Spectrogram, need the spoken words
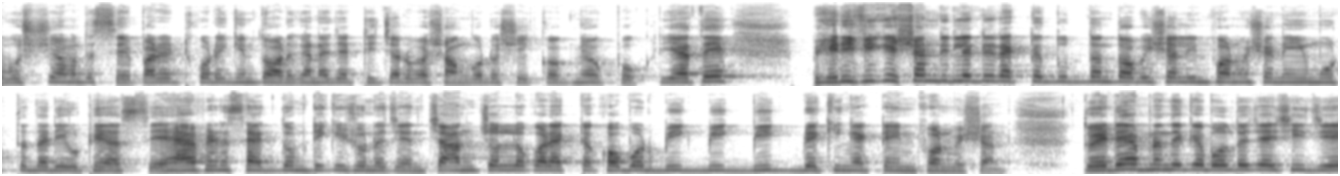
অবশ্যই আমাদের সেপারেট করে কিন্তু অর্গানাইজার টিচার বা সংগঠক শিক্ষক নিয়োগ প্রক্রিয়াতে ভেরিফিকেশন রিলেটেড একটা দুর্দান্ত অফিসিয়াল ইনফরমেশন এই মুহূর্তে দাঁড়িয়ে উঠে আসছে। হ্যাঁ ফ্রেন্ডস একদম ঠিকই শুনেছেন, চাঞ্চল্যকর একটা খবর বিগ বিগ বিগ ব্রেকিং একটা ইনফরমেশন তো এটাই আপনাদেরকে বলতে চাইছি যে,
